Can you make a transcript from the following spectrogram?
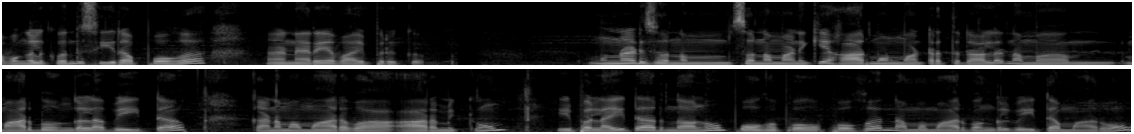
அவங்களுக்கு வந்து சீராக போக நிறைய வாய்ப்பு இருக்குது முன்னாடி சொன்ன சொன்ன மாணிக்கு ஹார்மோன் மாற்றத்தினால நம்ம மார்பகங்கள்லாம் வெயிட்டாக கனமாக மாற வா ஆரம்பிக்கும். இப்போ லைட்டாக இருந்தாலும் போக போக போக நம்ம மார்பகங்கள் வெயிட்டாக மாறும்.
